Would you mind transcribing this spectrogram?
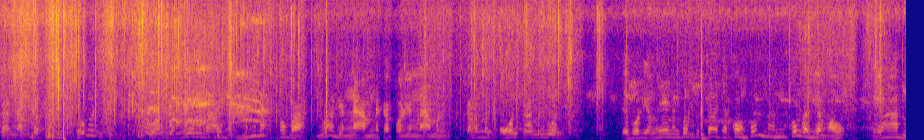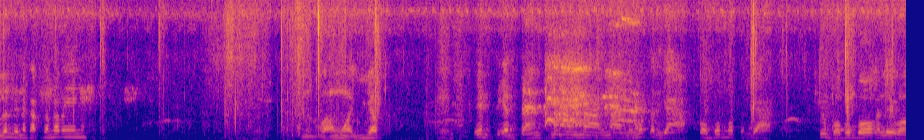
การนับแบบนี้ผมมันเขาว่า อย่างเลี้ยงได้ดีนะเขาว่าหรือว่างน้ำนะครับพอเลี้ยงน้ำมันการมันอ่อนการมันนวลแต่พอเลี้ยงแห้งมันผมจะกล้าจะกล้องผมนะนี่ผมก็เลี้ยงเหมาแค่ห้าเดือนเลยนะครับสำหรับเองนี่หัวหัวเยียบเอ็นเตียนแปลงไม่ไม่ไม่มันมดสัญญาก็ผมหมดสัญญาซึ่งผมผมบอกกันเลยว่า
